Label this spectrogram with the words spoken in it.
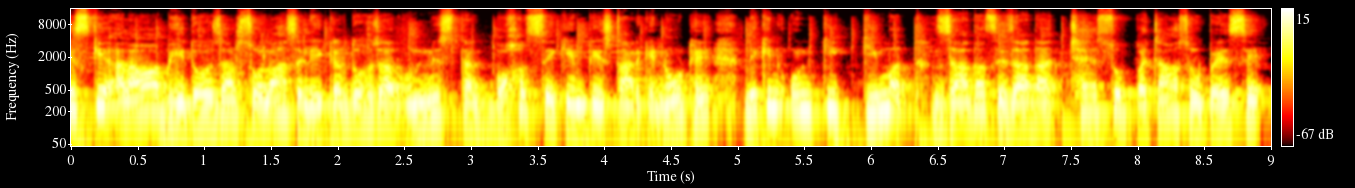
इसके अलावा भी 2016 से लेकर 2019 तक बहुत से कीमती स्टार के नोट हैं, लेकिन उनकी कीमत ज़्यादा से ज़्यादा 650 रुपए से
